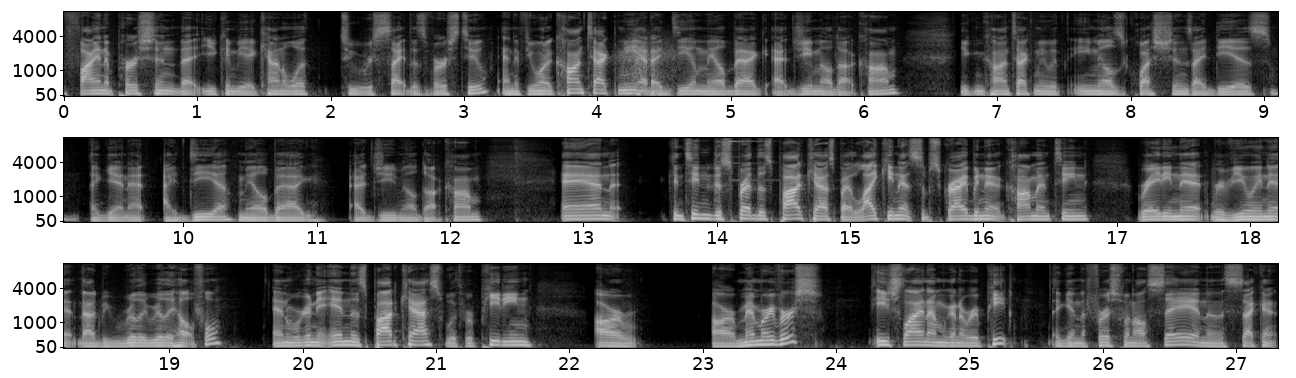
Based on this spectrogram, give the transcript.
find a person that you can be accountable with to recite this verse to. And if you want to contact me at ideamailbag at gmail.com, you can contact me with emails, questions, ideas, again, at ideamailbag at gmail.com. And continue to spread this podcast by liking it, subscribing it, commenting, rating it, reviewing it. That'd be really, really helpful. And we're going to end this podcast with repeating our our memory verse. Each line I'm going to repeat. Again, the first one I'll say, and then the second,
